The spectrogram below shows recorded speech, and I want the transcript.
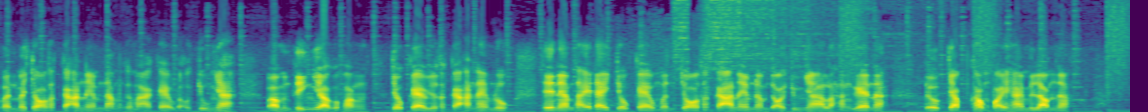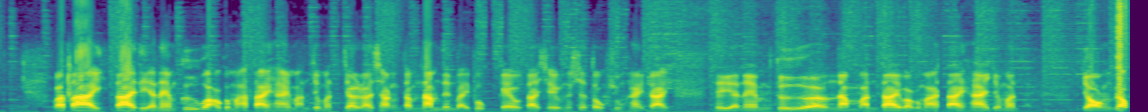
mình mới cho tất cả anh em nằm cái mã kèo đội chủ nhà. Và mình tiến vào cái phần chốt kèo cho tất cả anh em luôn. Thì anh em thấy đây chốt kèo mình cho tất cả anh em nằm đội chủ nhà là thằng Gen nè được chấp 0,25 nè và tài tài thì anh em cứ vào cái mã tài hai mạnh cho mình chờ ra sân tầm 5 đến 7 phút kèo tài xỉu nó sẽ tụt xuống hai trái. Thì anh em cứ ờ, nằm mạnh tay vào cái mã tài hai cho mình. Chọn góc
